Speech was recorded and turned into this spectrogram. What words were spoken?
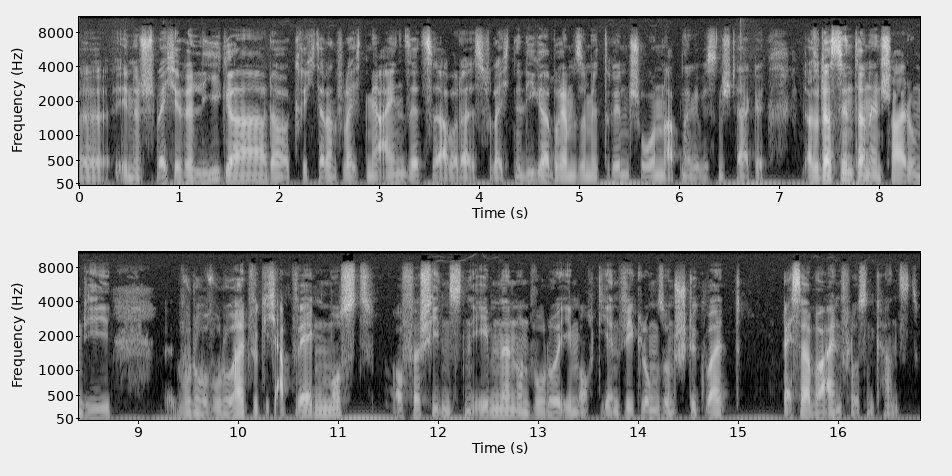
äh, in eine schwächere Liga. Da kriegt er dann vielleicht mehr Einsätze, aber da ist vielleicht eine Ligabremse mit drin schon ab einer gewissen Stärke. Also das sind dann Entscheidungen, die wo du, wo du halt wirklich abwägen musst auf verschiedensten Ebenen und wo du eben auch die Entwicklung so ein Stück weit besser beeinflussen kannst.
